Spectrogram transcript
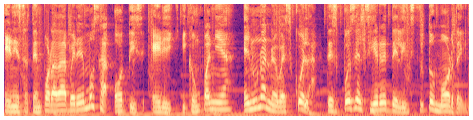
En esta temporada veremos a Otis, Eric y compañía en una nueva escuela, después del cierre del Instituto Mordale,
